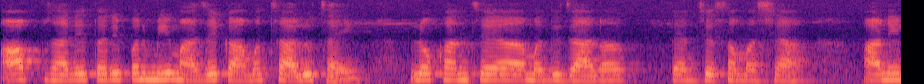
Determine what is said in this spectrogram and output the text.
ऑफ झाले तरी पण मी माझे कामं चालूच आहे. लोकांच्या मध्ये जाणं त्यांचे समस्या आणि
